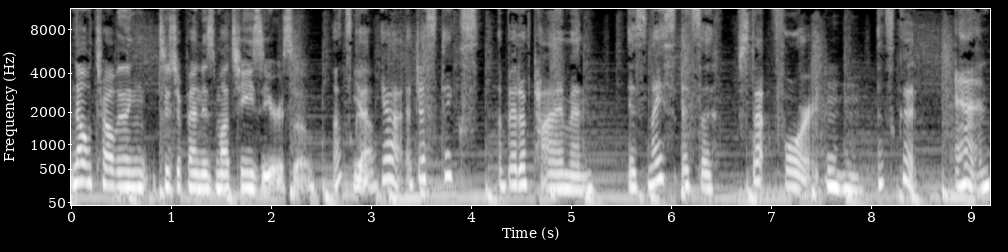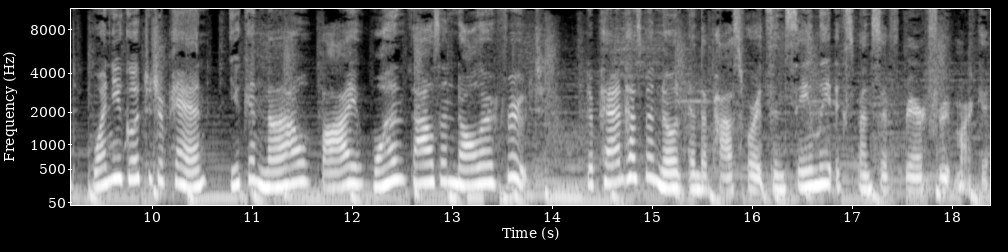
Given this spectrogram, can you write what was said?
now traveling to Japan is much easier. So That's good. Yeah, it just takes a bit of time and it's nice. It's a step forward. Mhm. It's good. And when you go to Japan, you can now buy $1,000 fruit. Japan has been known in the past for its insanely expensive rare fruit market.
